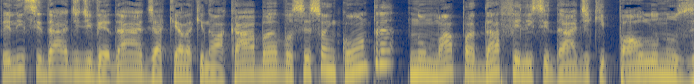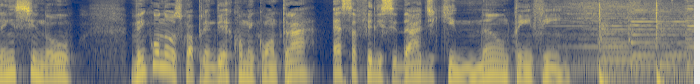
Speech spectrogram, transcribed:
Felicidade de verdade, aquela que não acaba, você só encontra no mapa da felicidade que Paulo nos ensinou. Vem conosco aprender como encontrar essa felicidade que não tem fim.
